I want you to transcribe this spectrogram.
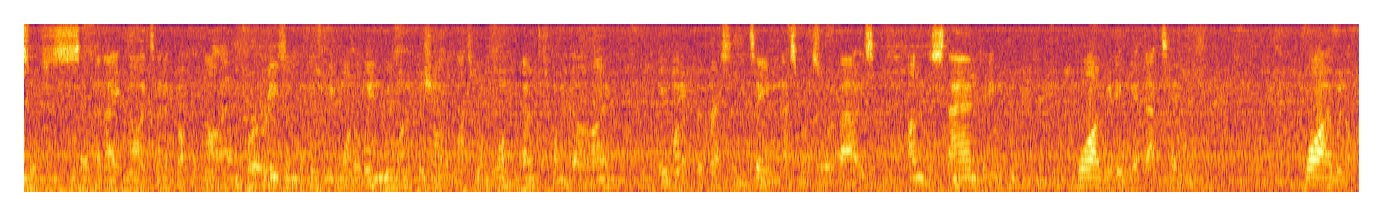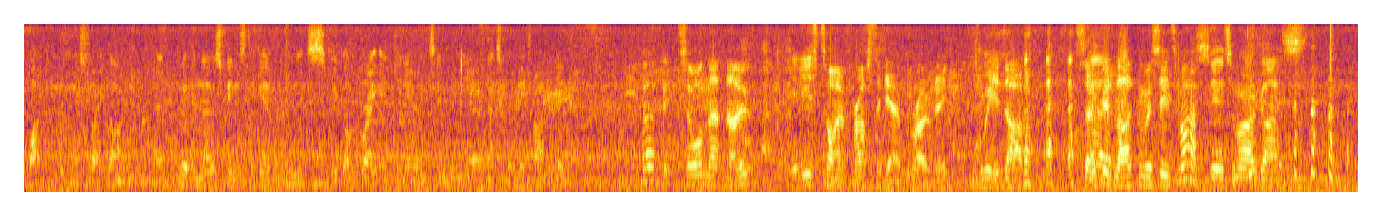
sort of seven, eight, nine, ten o'clock at night for a reason because we want to win, we want to push on, and that's what we want. We don't just want to go home. We want to progress as a team, and that's what it's all about. Is understanding why we didn't get that tenth why we're not quite in a straight line and putting those things together and it's we've got a great engineering team in there and that's what we're trying to do. Perfect. So on that note, it is time for us to get a because we're done. so good luck and we'll see you tomorrow. See you tomorrow guys.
